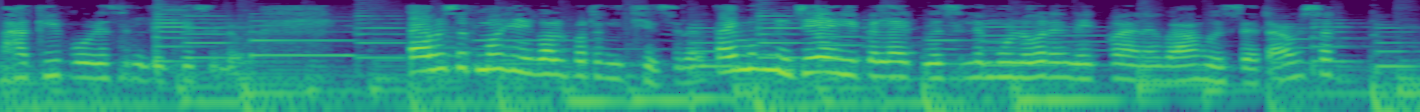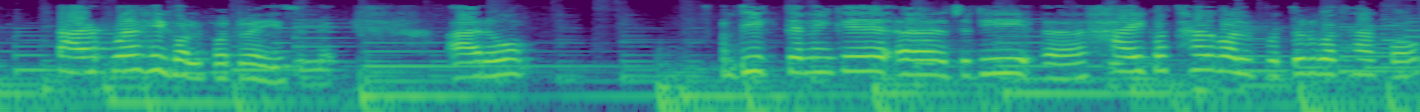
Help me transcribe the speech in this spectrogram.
ভাগি পৰিছিল দেখিছিলো। তাৰপিছত মই সেই গল্পটো লিখিছিলো। তাই মোক নিজে আহি পেলাই কৈছিলে মোৰ লগত এনেকুৱা এনেকুৱা হৈছে। তাৰপিছত তাৰ পৰা সেই গল্পটো আহিছিলে। আৰু ঠিক তেনেকে যদি হাই কথা গল্পটোৰ কথা কওঁ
